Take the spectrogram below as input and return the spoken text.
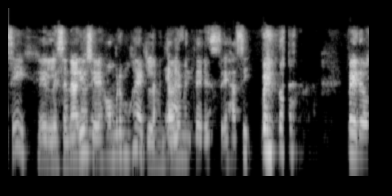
sí, el escenario si eres hombre o mujer, lamentablemente es, es así, pero pero,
